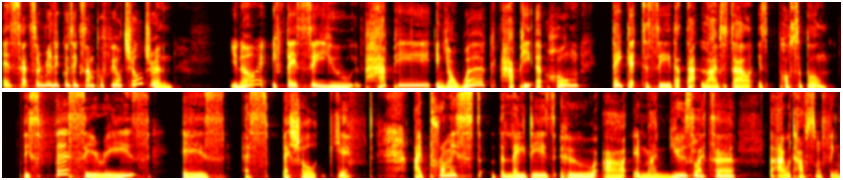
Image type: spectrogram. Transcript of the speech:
it sets a really good example for your children. You know, if they see you happy in your work, happy at home, they get to see that that lifestyle is possible. This first series is a special gift. I promised the ladies who are in my newsletter that I would have something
